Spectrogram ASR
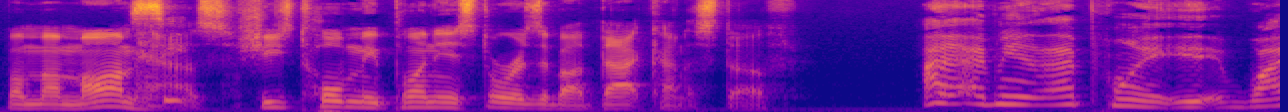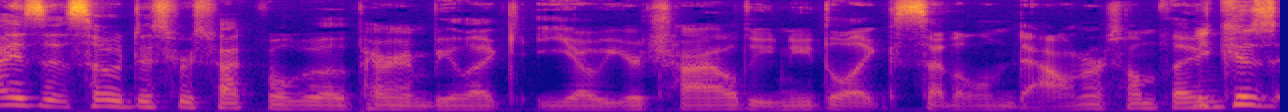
but my mom See- has. She's told me plenty of stories about that kind of stuff. I, I mean, at that point, why is it so disrespectful to the parent and be like, "Yo, your child, you need to like settle him down or something"? Because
